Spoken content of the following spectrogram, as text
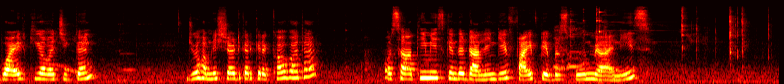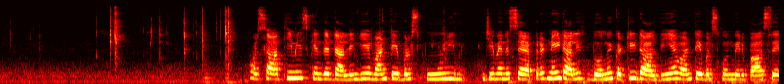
बॉइल किया हुआ चिकन जो हमने श्रेड करके रखा हुआ था। और साथ ही में इसके अंदर डालेंगे फाइव टेबल स्पून मेयोनीज़ और साथ ही में इसके अंदर डालेंगे वन टेबल स्पून जी मैंने सेपरेट नहीं डाली, दोनों इकट्ठी डाल दी हैं। वन टेबल स्पून मेरे पास से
